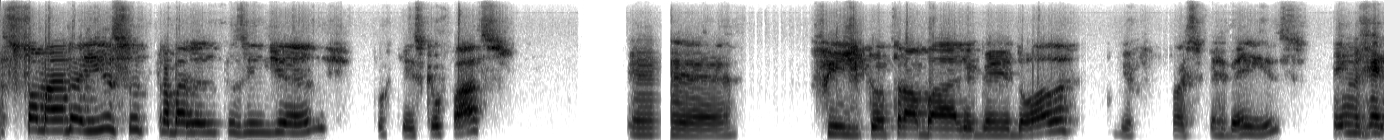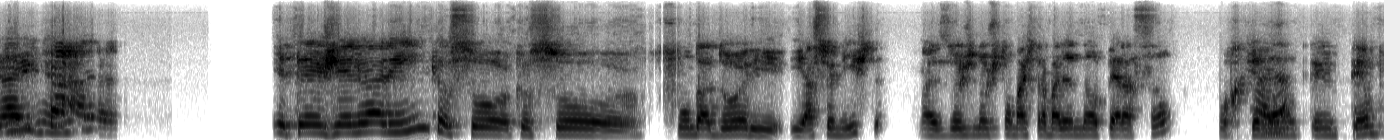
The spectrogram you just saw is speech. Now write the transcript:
somado a isso, trabalhando para os indianos, porque é isso que eu faço. É, finge que eu trabalho e ganho dólar, porque faz super bem isso. Tem o Gênio e, e tem o Gênio Arim, que eu sou, que eu sou fundador e, e acionista, mas hoje não estou mais trabalhando na operação, porque ah, é? não tenho tempo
